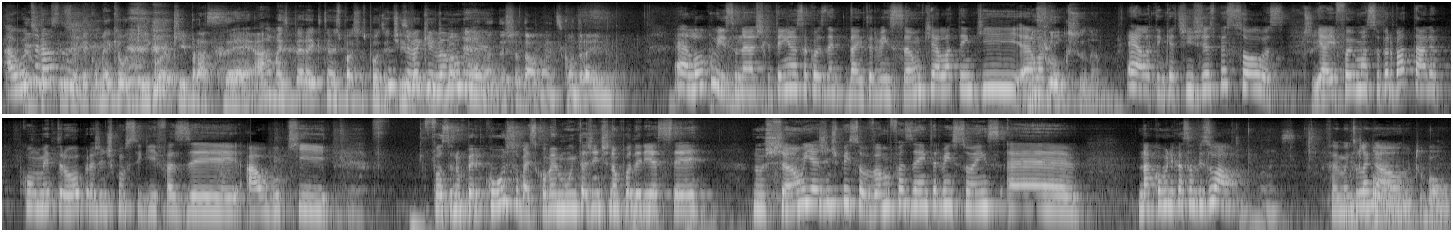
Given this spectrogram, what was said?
a última... Eu preciso ver como é que eu ligo aqui pra Sé. Ah, mas espera aí que tem um espaço expositivo aqui, que bacana. Ver. Deixa eu dar uma descontraída. É louco isso, né? Acho que tem essa coisa da intervenção que ela tem que. Ela no fluxo, tem, né? É, ela tem que atingir as pessoas. Sim. E aí foi uma super batalha com o metrô pra gente conseguir fazer algo que fosse no percurso, mas como é muita gente não poderia ser no chão. E a gente pensou, vamos fazer intervenções é, na comunicação visual. Foi muito, muito legal. Bom, muito bom.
